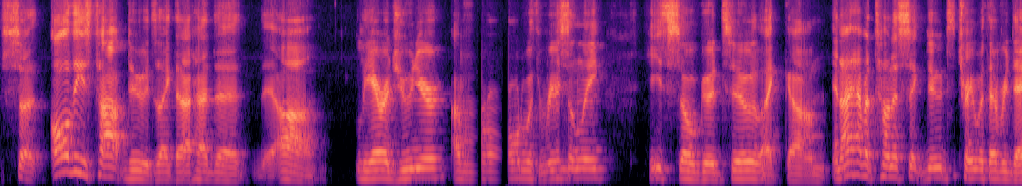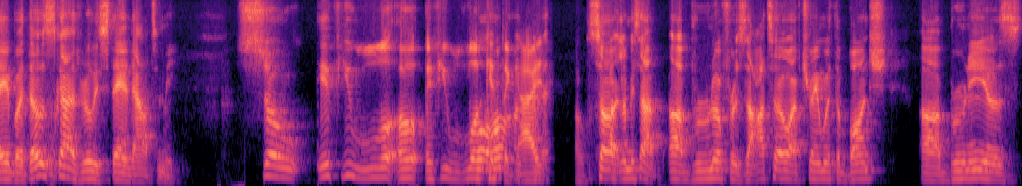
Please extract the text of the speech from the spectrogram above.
So all these top dudes like that I've had the uh, Liera Jr. I've rolled with recently. He's so good too. Like, um, and I have a ton of sick dudes to train with every day, but those guys really stand out to me. So if you look, if you look Well, at the guys, oh, Sorry, let me stop. Uh, Bruno Frazatto, I've trained with a bunch. Uh, Bruni is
